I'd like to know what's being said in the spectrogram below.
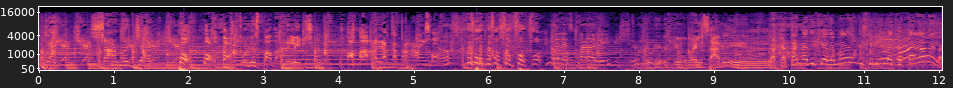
Summer Jack, Summer Jack, ¡Oh, oh, oh! con la espada de Lady Show, la katana, Ay, no. No la espada de Ivy Show. O el sable, la katana, dije además, dije bien la katana, la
